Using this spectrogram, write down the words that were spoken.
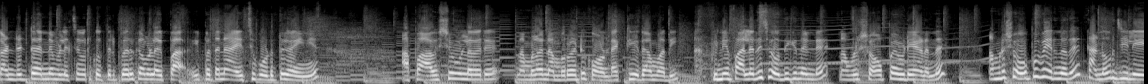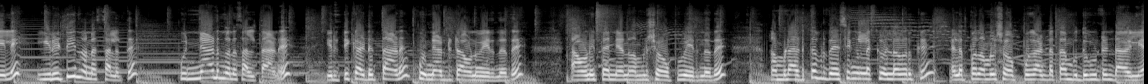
കണ്ടിട്ട് തന്നെ വിളിച്ചവർക്ക് ഒത്തിരി പേർക്ക് നമ്മൾ ഇപ്പം ഇപ്പം തന്നെ അയച്ചു കൊടുത്തു കഴിഞ്ഞ്. അപ്പോൾ ആവശ്യമുള്ളവർ നമ്മളെ നമ്പറുമായിട്ട് കോൺടാക്ട് ചെയ്താൽ മതി. പിന്നെ പലരും ചോദിക്കുന്നുണ്ട് നമ്മൾ ഷോപ്പ് എവിടെയാണെന്ന്? നമ്മുടെ ഷോപ്പ് വരുന്നത് കണ്ണൂർ ജില്ലയിലെ ഇരിട്ടി എന്ന് പറഞ്ഞ സ്ഥലത്ത് പുന്നാട് എന്ന് പറഞ്ഞ സ്ഥലത്താണ്. ഇരിട്ടിക്ക് അടുത്താണ് പുന്നാട് ടൗൺ വരുന്നത്. ടൗണിൽ തന്നെയാണ് നമ്മുടെ ഷോപ്പ് വരുന്നത്. നമ്മുടെ അടുത്ത പ്രദേശങ്ങളിലൊക്കെ ഉള്ളവർക്ക് എളുപ്പം നമ്മൾ ഷോപ്പ് കണ്ടെത്താൻ ബുദ്ധിമുട്ടുണ്ടാവില്ല.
